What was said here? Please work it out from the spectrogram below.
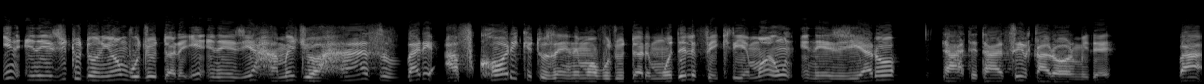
این انرژی تو دنیا هم وجود داره. این انرژی همه جا هست ولی افکاری که تو ذهن ما وجود داره مدل فکری ما اون انرژی رو تحت تاثیر قرار میده. و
